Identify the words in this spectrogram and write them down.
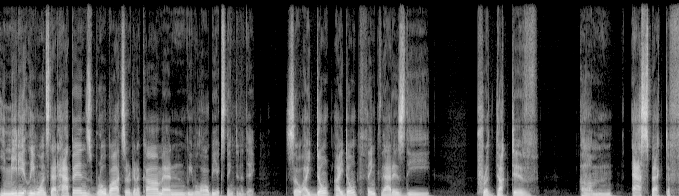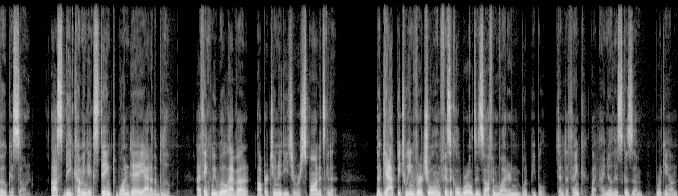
immediately once that happens, robots are going to come and we will all be extinct in a day. So I don't, I don't think that is the productive um, aspect to focus on. Us becoming extinct one day out of the blue. I think we will have an opportunity to respond. It's going to, the gap between virtual and physical worlds is often wider than what people tend to think. Like I know this because I'm working on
